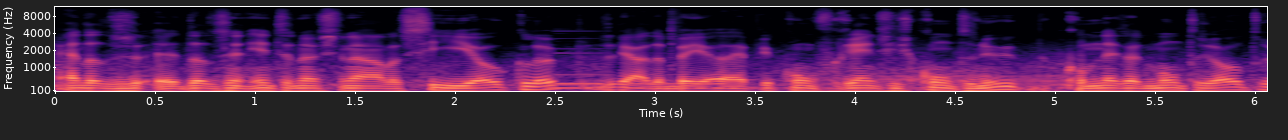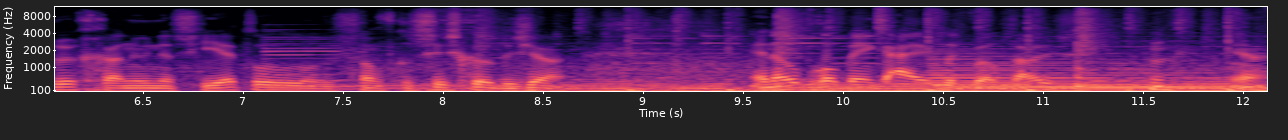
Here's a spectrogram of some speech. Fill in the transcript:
En dat is, eh, dat is een internationale CEO-club. Ja, daar ben je, heb je conferenties continu. Ik kom net uit Montreal terug, ga nu naar Seattle, San Francisco. Dus ja, en overal ben ik eigenlijk wel thuis. ja.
